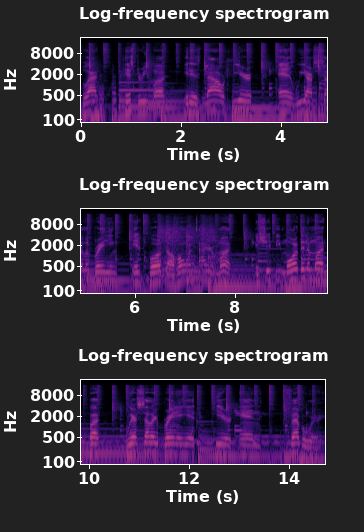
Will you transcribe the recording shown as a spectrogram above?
Black History Month. It is now here and we are celebrating it for the whole entire month. It should be more than a month, but we're celebrating it here in February.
